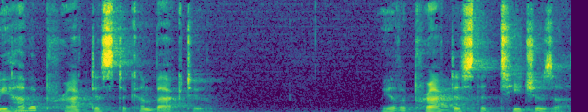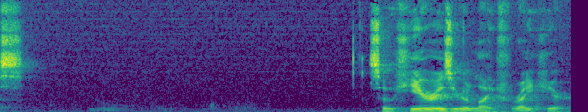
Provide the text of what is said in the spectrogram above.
we have a practice to come back to. We have a practice that teaches us. So here is your life right here.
